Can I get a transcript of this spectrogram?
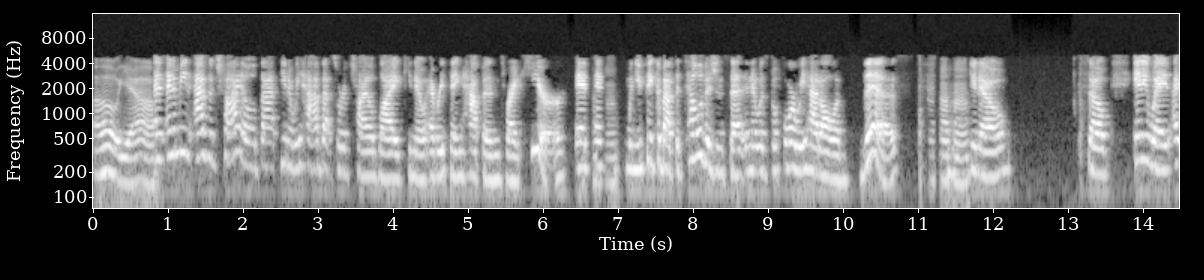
Oh yeah. And, and I mean, as a child, that you know, we have that sort of childlike, you know, everything happens right here. And, and Mhm. when you think about the television set, and it was before we had all of this, Uh-huh. you know. So anyway, I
